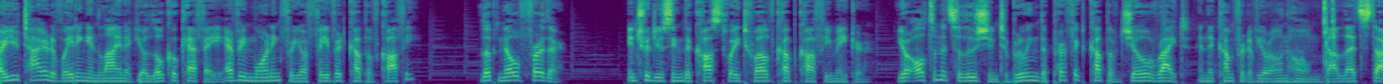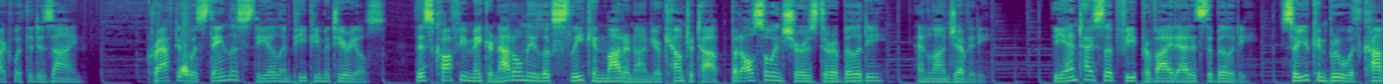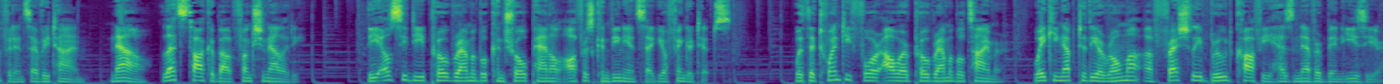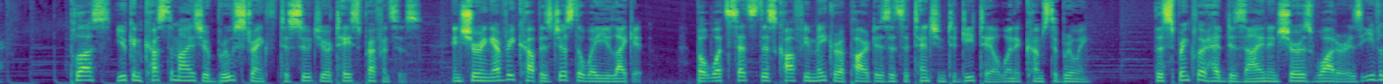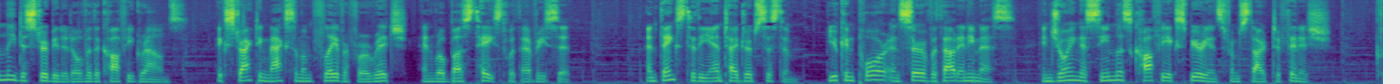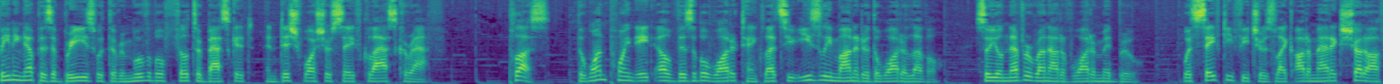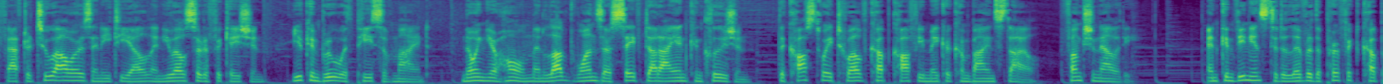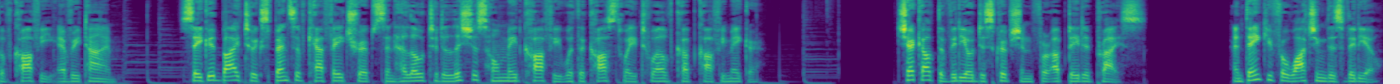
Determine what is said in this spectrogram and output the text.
Are you tired of waiting in line at your local cafe every morning for your favorite cup of coffee? Look no further. Introducing the Costway 12 Cup Coffee Maker, your ultimate solution to brewing the perfect cup of Joe right in the comfort of your own home. Let's start with the design. Crafted with stainless steel and PP materials, this coffee maker not only looks sleek and modern on your countertop but also ensures durability and longevity. The anti slip feet provide added stability, so you can brew with confidence every time. Now, let's talk about functionality. The LCD programmable control panel offers convenience at your fingertips. With a 24 hour programmable timer, waking up to the aroma of freshly brewed coffee has never been easier. Plus, you can customize your brew strength to suit your taste preferences, ensuring every cup is just the way you like it. But what sets this coffee maker apart is its attention to detail when it comes to brewing. The sprinkler head design ensures water is evenly distributed over the coffee grounds, extracting maximum flavor for a rich and robust taste with every sip. And thanks to the anti drip system, you can pour and serve without any mess, enjoying a seamless coffee experience from start to finish. Cleaning up is a breeze with the removable filter basket and dishwasher safe glass carafe. Plus, the 1.8L visible water tank lets you easily monitor the water level, so you'll never run out of water mid brew. With safety features like automatic shut-off after 2 hours and ETL and UL certification, you can brew with peace of mind, knowing your home and loved ones are safe. In conclusion, the Costway 12 cup coffee maker combines style, functionality, and convenience to deliver the perfect cup of coffee every time. Say goodbye to expensive cafe trips and hello to delicious homemade coffee with the Costway 12 cup coffee maker. Check out the video description for updated price. And thank you for watching this video.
